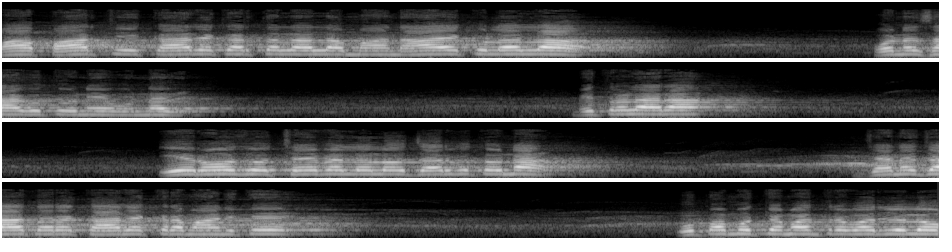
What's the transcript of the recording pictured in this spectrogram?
మా పార్టీ కార్యకర్తలల్లో మా నాయకులల్లా కొనసాగుతూనే ఉన్నది. మిత్రులారా ఈరోజు చేవెళ్ళలో జరుగుతున్న జనజాతర కార్యక్రమానికి ఉప ముఖ్యమంత్రి వర్యులు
